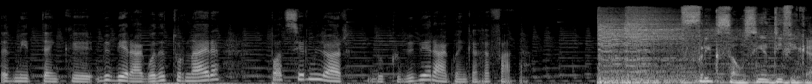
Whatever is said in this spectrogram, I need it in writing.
admitem que beber água da torneira pode ser melhor do que beber água engarrafada. Fricção científica.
